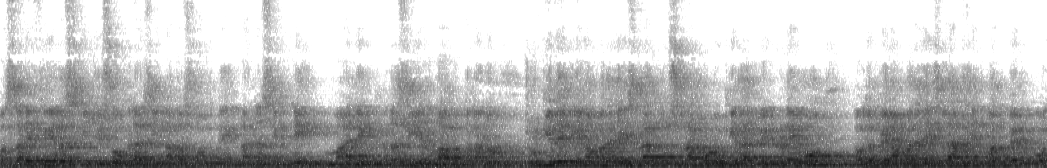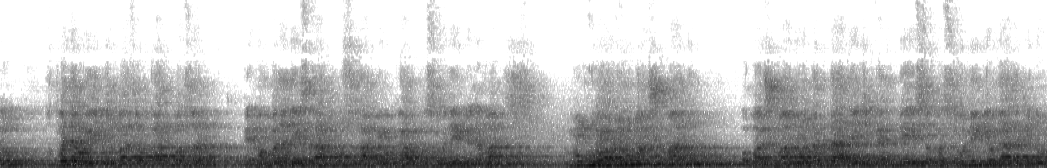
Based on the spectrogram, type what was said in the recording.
په سر فهرست کې چې څوک راځي هغه څوک دی انس ابن مالک رضی الله تعالی عنه چونکې دی پېغمبر علیه الصلوة والسلام وړوکی رالوی کړی وو او د پېغمبر علیه السلام خدمت به یې هم کولو. خپله وایي چې بعض اوقات به زه پیغمبر علیه الصلوة والسلام یو کار پسې ولیکلم، موږ واړه ماشومان وو او ماشومانو عادت دا دی چې کله دی څه پسې ولیکي او لاره کې نور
